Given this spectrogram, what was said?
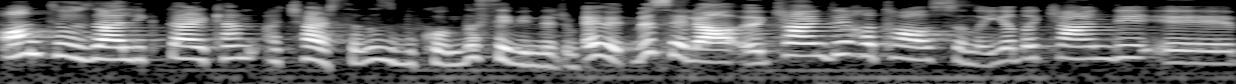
Anti özellik derken açarsanız bu konuda sevinirim. Evet mesela e, kendi hatasını ya da kendi e,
